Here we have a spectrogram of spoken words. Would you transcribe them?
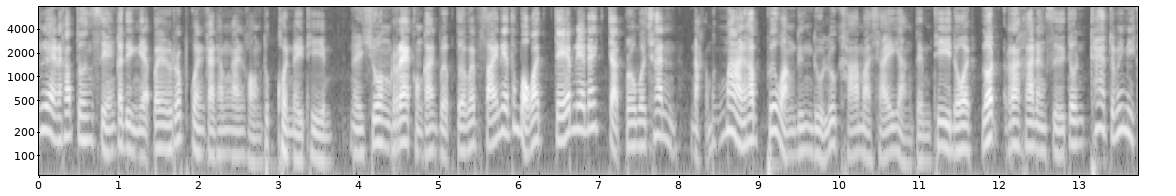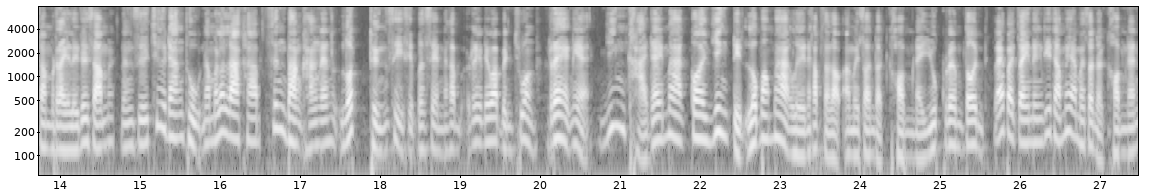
เรื่อยๆนะครับจนเสียงกระดิ่งเนี่ยไปรบกวนการทำงานของทุกคนในทีมในช่วงแรกของการเปิดตัวเว็บไซต์เนี่ยต้องบอกว่าเจฟเนี่ยได้จัดโปรโมชั่นหนักมากๆนะครับ เพื่อหวังดึงดูดลูกค้ามาใช้อย่างเต็มที่โดย ลดราคาหนังสือจนแทบจะไม่มีกำไรเลยด้วยซ้ำหนังสือชื่อดังถูกนำมาลดราคา ซึ่งบางครั้งนั้นลดถึง 40%นะครับ เรียกได้ว่าเป็นช่วงแรกเนี่ย ยิ่งขายได้มากก็ยิ่งติดลบมากๆเลยนะครับสำหรับ Amazon.com ในยุคเริ่มต้น และปัจจัยหนึ่งที่ทำให้ Amazon.com นั้น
